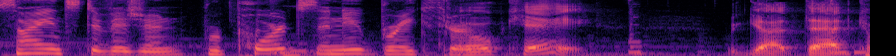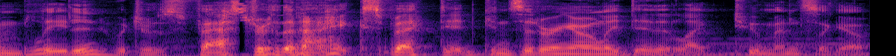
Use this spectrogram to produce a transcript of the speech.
Science Division reports a new breakthrough. Okay. We got that completed, which was faster than I expected, considering I only did it like two minutes ago.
